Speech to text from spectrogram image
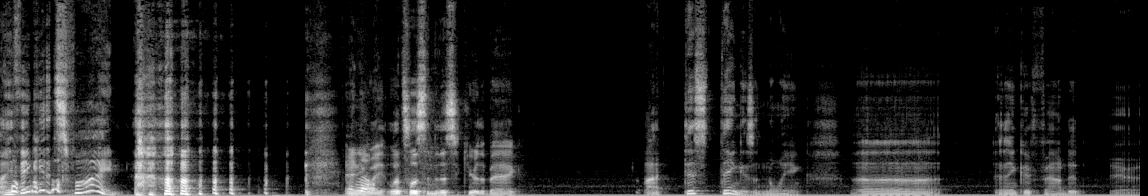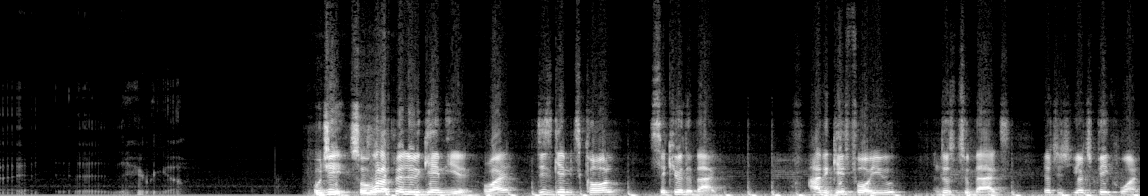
I think it's fine. anyway, let's listen to the secure the bag. This thing is annoying. Uh, I think I found it. Uh, here we go. OG, so we're gonna play a little game here, alright? This game is called Secure the Bag. I have a gift for you and those two bags. You have to, you have to pick one.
